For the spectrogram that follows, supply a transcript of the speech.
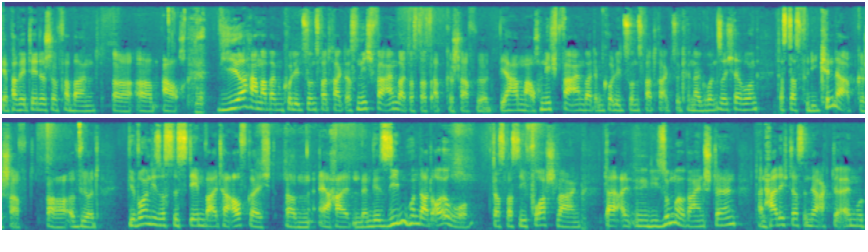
der Paritätische Verband äh, äh, auch. Ja. Wir haben aber im Koalitionsvertrag das nicht vereinbart, dass das abgeschafft wird. Wir haben auch nicht vereinbart im Koalitionsvertrag zur Kindergrundsicherung, dass das für die Kinder abgeschafft äh, wird. Wir wollen dieses System weiter aufrecht ähm, erhalten. Wenn wir 700 Euro das, was Sie vorschlagen, da in die Summe reinstellen, dann halte ich das in der aktuellen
